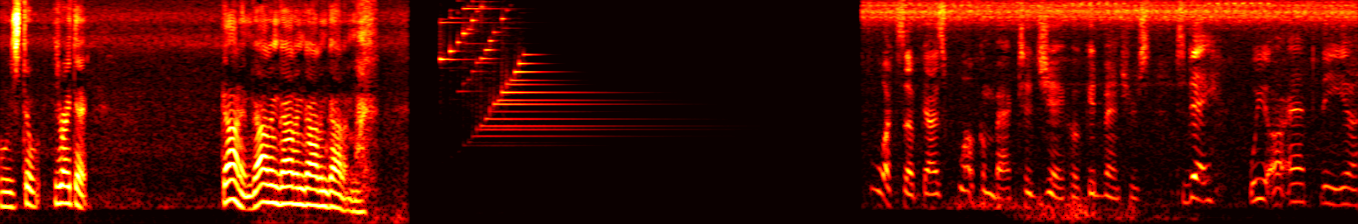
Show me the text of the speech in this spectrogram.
Oh, he's still, he's right there. Got him, got him, got him, got him, got him. What's up guys? Welcome back to J-Hook Adventures. Today we are at the uh,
